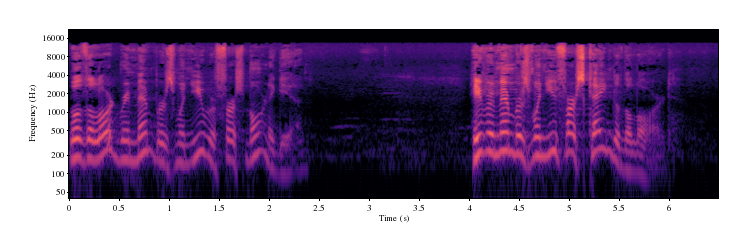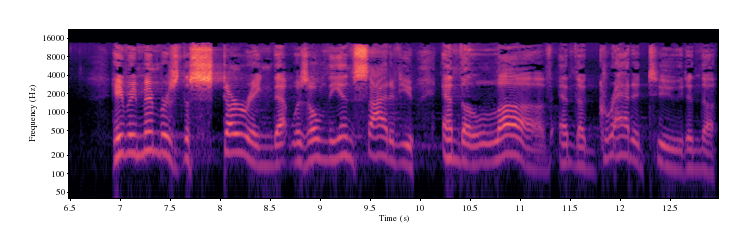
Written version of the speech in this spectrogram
Well, the Lord remembers when you were first born again. He remembers when you first came to the Lord. He remembers the stirring that was on the inside of you and the love and the gratitude and the,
